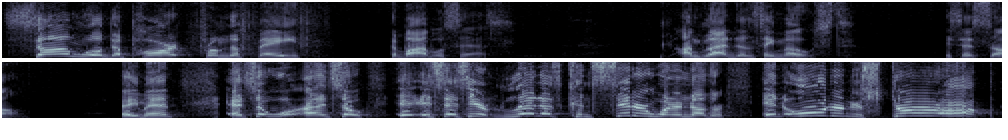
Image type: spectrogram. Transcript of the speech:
Some will depart from the faith. The Bible says. I'm glad it doesn't say most. It says some. Amen. And so, and so it says here, let us consider one another in order to stir up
